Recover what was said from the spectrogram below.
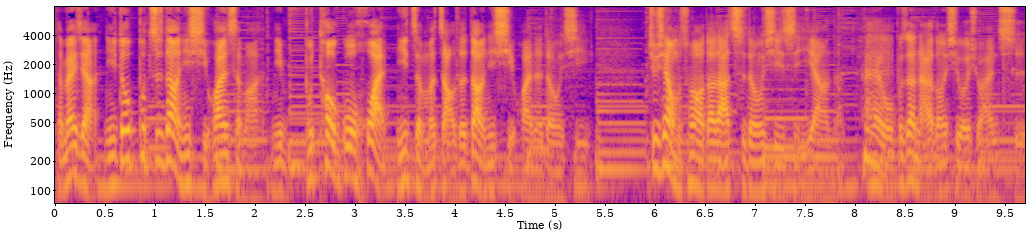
坦白讲，你都不知道你喜欢什么，你不透过换，你怎么找得到你喜欢的东西？就像我们从小到大吃东西是一样的，哎，我不知道哪个东西我喜欢吃，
